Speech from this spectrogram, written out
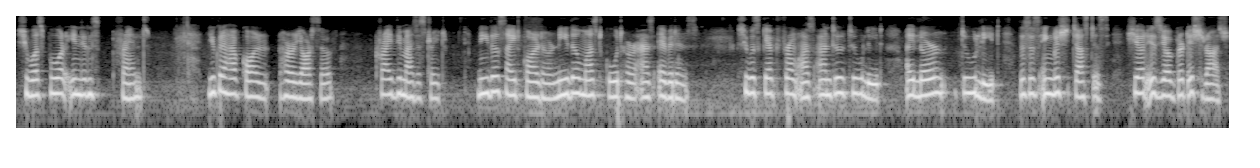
She was poor Indian's friend. You could have called her yourself, cried the magistrate. Neither side called her, neither must quote her as evidence. She was kept from us until too late. I learned too late. This is English justice. Here is your British Raj.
